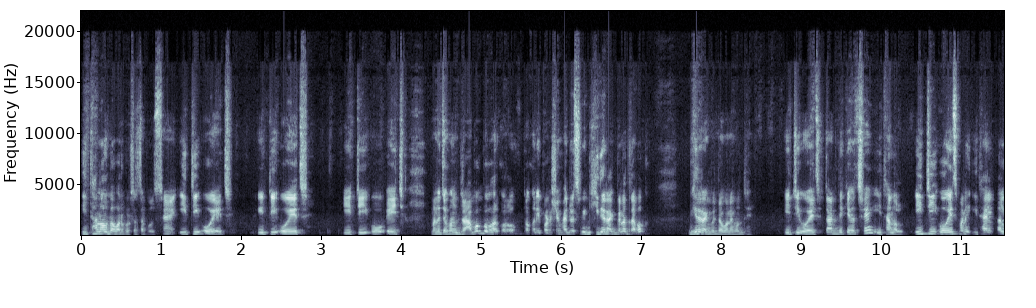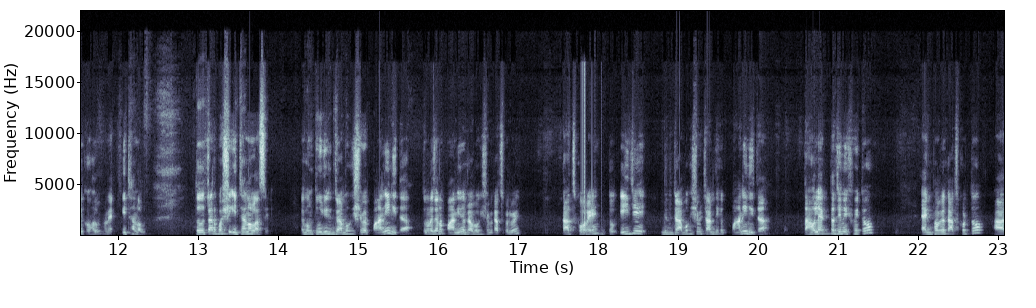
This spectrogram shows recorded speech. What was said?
ইথানল ব্যবহার করছ সাপোজ হ্যাঁ। E ইটিওএইচ ইটিওএইচ ইটিওএইচ মানে যখন দ্রাবক ব্যবহার করো তখন এই পটাশিয়াম হাইড্রোক্সাইড ঘিরে রাখবে না দ্রাবক? ঘিরে রাখবে দ্রবণের মধ্যে। ইটিওএইচ তার দিকে হচ্ছে ইথানল। ইটিওএইচ মানে ইথাইল অ্যালকোহল মানে ইথানল। তো তার পাশে ইথানল আছে। এবং তুমি যদি দ্রাবক হিসেবে পানি নিতা তোমরা জানো পানিও দ্রাবক হিসেবে কাজ করবে কাজ করে। তো এই যে যদি দ্রাবক হিসেবে চারদিকে পানি নিতা তাহলে একটা জিনিস হয়তো একভাবে কাজ করতো আর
